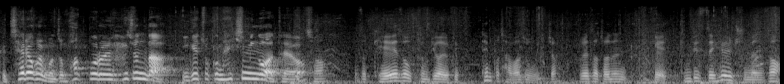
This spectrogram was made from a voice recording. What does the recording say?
그 체력을 먼저 확보를 해준다. 이게 조금 핵심인 것 같아요. 그렇죠. 그래서 계속 둠피가 이렇게 템포 잡아주고 있죠. 그래서 저는 이렇게 둠피 heal 주면서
